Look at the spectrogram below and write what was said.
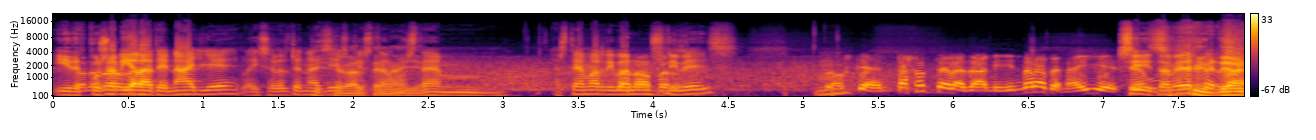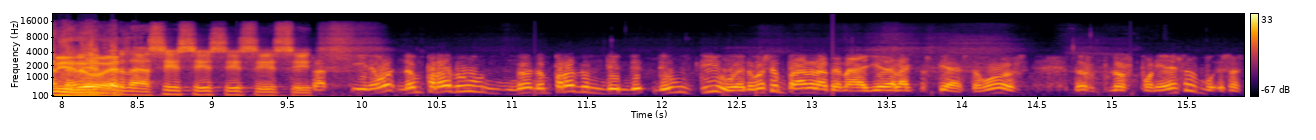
I després no, hi havia la- Tenalle, la Isabel Tenalle, Isabel que estem, Tenalle. estem, estem arribant No, no, a uns però- nivells... Però, hòstia, hem passat de la, de a la Tenaille. Sí, estem- també és verdad, també és eh? verdad. Sí, sí, sí, sí, sí. I no, no hem parlat d'un no, no hem parlat d'un- tío, eh? només hem parlat de la Tenaille, de la... Hòstia, somos... Nos, nos ponían esas, esas,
